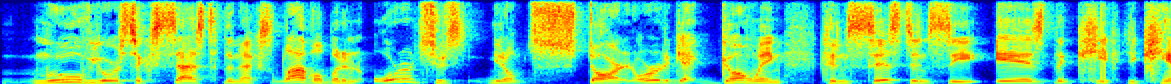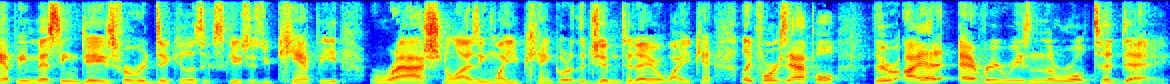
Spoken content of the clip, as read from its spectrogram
move your success to the next level. But in order to, you know, start, in order to get going, consistency is the key. You can't be missing days for ridiculous excuses. You can't be rationalizing why you can't go to the gym today or why you can't. Like, for example, there, I had every reason in the world today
